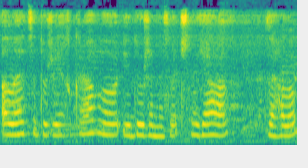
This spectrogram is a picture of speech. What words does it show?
але це дуже яскраво і дуже незвично. Я загалом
